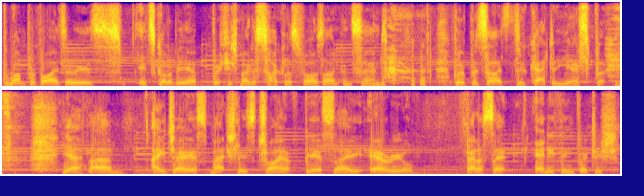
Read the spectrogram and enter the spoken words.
the one proviso is it's got to be a British motorcycle as far as I'm concerned. but besides Ducati, yes, but yeah, um, AJS, Matchless, Triumph, BSA, Ariel, Velocette, anything British.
